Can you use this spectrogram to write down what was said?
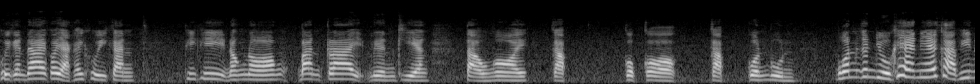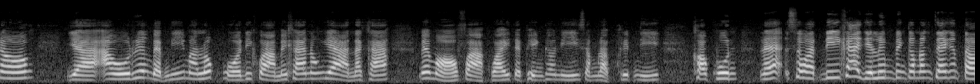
คุยกันได้ก็อยากให้คุยกัน พี่ๆน้องๆ บ้านใกล้เรือนเคียง เต่างอยกับกบกอกกับกวนบุญวนกันอยู่แค่นี้ค่ะพี่น้อง อย่าเอาเรื่องแบบนี้มาลกหัวดีกว่าไหมคะน้องหยาดนะคะ แม่หมอฝากไว้แต่เพียงเท่านี้สำหรับคลิปนี้ ขอบคุณและสวัสดีค่ะ อย่าลืมเป็นกำลังใจกันต่อ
